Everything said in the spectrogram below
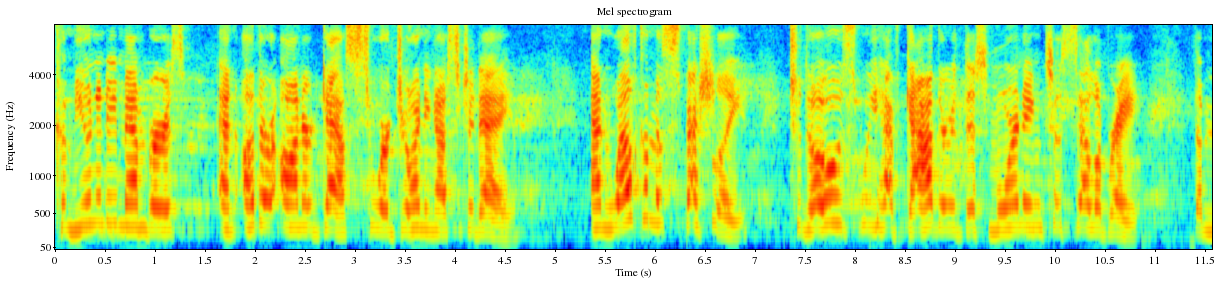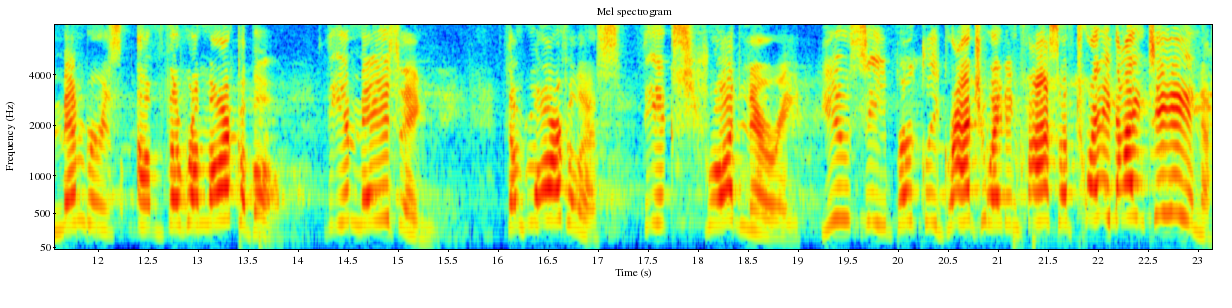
community members, and other honored guests who are joining us today. And welcome especially to those we have gathered this morning to celebrate, the members of the remarkable, the amazing, the marvelous, the extraordinary UC Berkeley graduating class of 2019.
